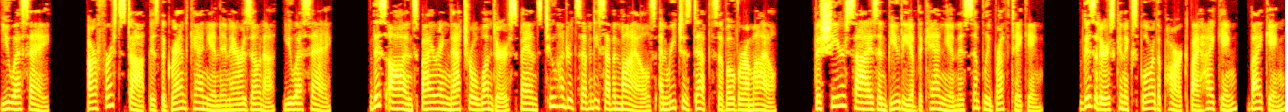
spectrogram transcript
USA. Our first stop is the Grand Canyon in Arizona, USA. This awe-inspiring natural wonder spans 277 miles and reaches depths of over a mile. The sheer size and beauty of the canyon is simply breathtaking. Visitors can explore the park by hiking, biking,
